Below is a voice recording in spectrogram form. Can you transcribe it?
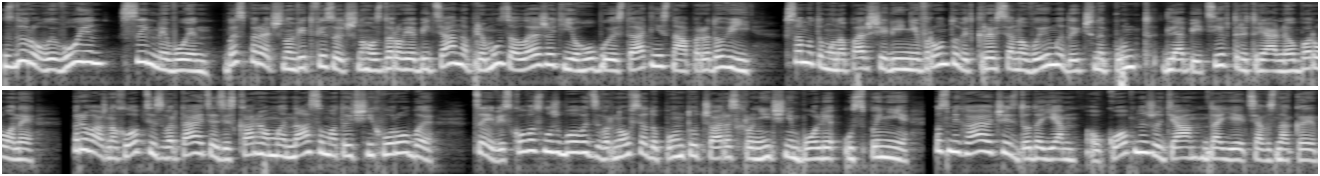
Здоровий воїн сильний воїн. Безперечно, від фізичного здоров'я бійця напряму залежить його боєздатність на передовій. Саме тому на першій лінії фронту відкрився новий медичний пункт для бійців територіальної оборони. Переважно хлопці звертаються зі скаргами на соматичні хвороби. Цей військовослужбовець звернувся до пункту через хронічні болі у спині. Посміхаючись, додає, окопне життя дається в знаки.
